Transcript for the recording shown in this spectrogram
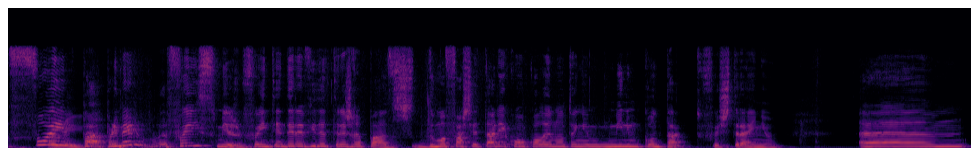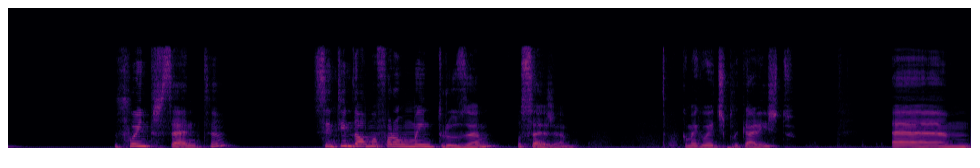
Foi, pá, primeiro foi isso mesmo, foi entender a vida de três rapazes de uma faixa etária com a qual eu não tenho o mínimo contacto. Foi estranho. Ahm, foi interessante. Senti-me de alguma forma uma intrusa, ou seja, como é que eu ia te explicar isto? Ahm,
